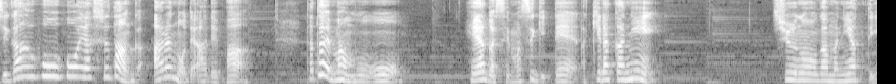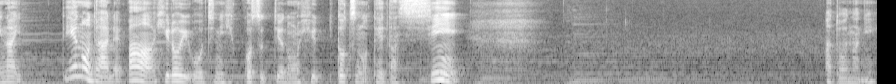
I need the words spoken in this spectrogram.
違う方法や手段があるのであれば、例えばもう部屋が狭すぎて明らかに収納が間に合っていないっていうのであれば広いお家に引っ越すっていうのも一つの手だしあとは何？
